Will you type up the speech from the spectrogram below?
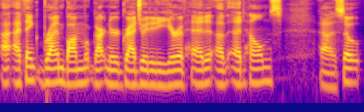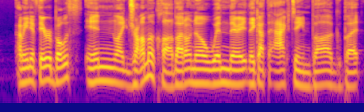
I, I think Brian Baumgartner graduated a year ahead of Ed Helms. Uh, so, I mean, if they were both in like drama club, I don't know when they they got the acting bug, but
